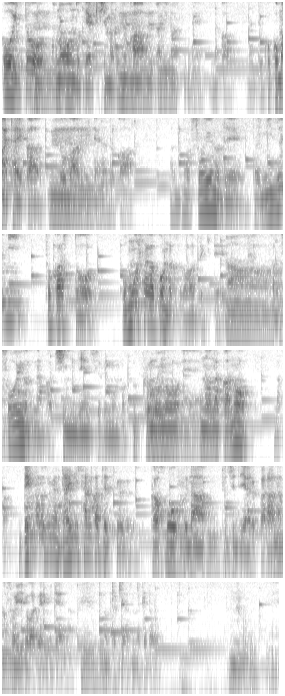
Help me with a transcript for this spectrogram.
多いとうん。この温度で焼き締まるとか、うんありますね。なんかなんてここまで耐火度があるみたいなとか,、なん。かそういうので水に溶かすと重さが今度関わってきてあ多あ分そういうのでなんか沈殿するもの浮くものの中のなんかベンガラ染めは大理酸化鉄が豊富な土でやるから、うん。なんかそういう色が出るみたいな、うん。なった気がするんだけど、うん。そうですね。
